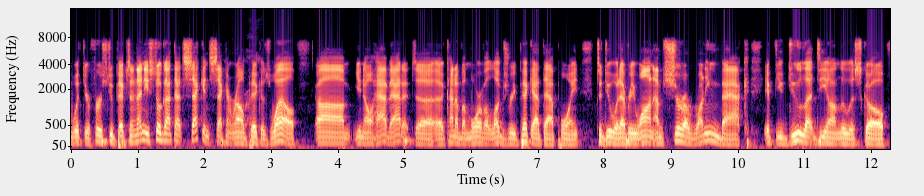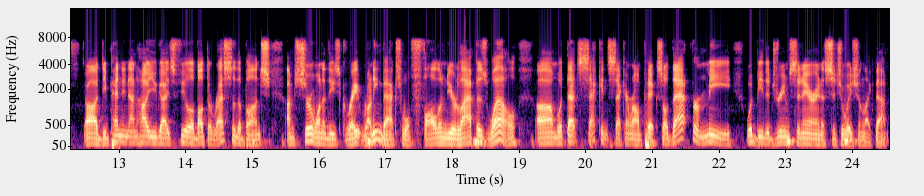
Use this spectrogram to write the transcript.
with your first two picks. And then you still got that second, second round pick as well. Um, you know, have at it. Uh, kind of a more of a luxury pick at that point to do whatever you want. I'm sure a running back, if you do let Dion Lewis go, uh, depending on how you guys feel about the rest of the bunch, I'm sure one of these great running backs will fall into your lap as well um, with that second, second round pick. So that for me would be the dream scenario in a situation like that.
